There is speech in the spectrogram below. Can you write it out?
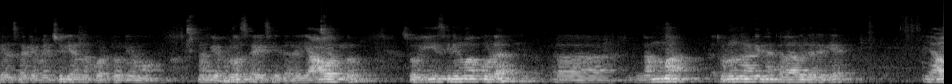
ಕೆಲಸಕ್ಕೆ ಮೆಚ್ಚುಗೆಯನ್ನು ಕೊಟ್ಟು ನೀವು ನಮಗೆ ಪ್ರೋತ್ಸಾಹಿಸಿದ್ದಾರೆ ಯಾವಾಗಲೂ. ಸೊ ಈ ಸಿನಿಮಾ ಕೂಡ ನಮ್ಮ ತುಳುನಾಡಿನ ಕಲಾವಿದರಿಗೆ ಯಾವ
